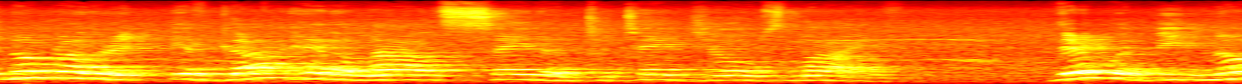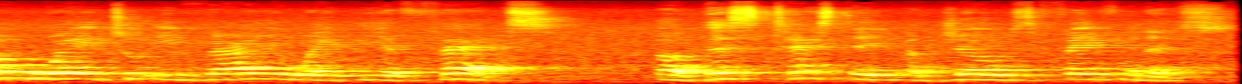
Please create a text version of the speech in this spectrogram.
You know, brother, if God had allowed Satan to take Job's life, there would be no way to evaluate the effects of this testing of Job's faithfulness.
